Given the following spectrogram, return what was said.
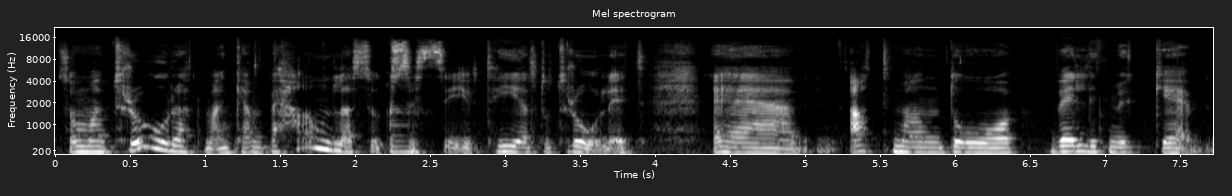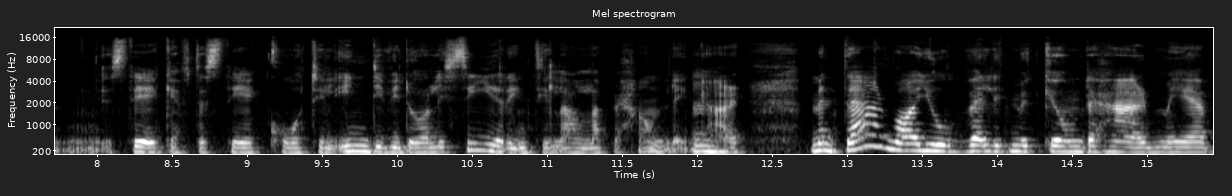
som man tror att man kan behandla successivt. Helt otroligt. Eh, att man då väldigt mycket mm, steg efter steg går till individualisering till alla behandlingar. Mm. Men där var ju väldigt mycket om det här med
